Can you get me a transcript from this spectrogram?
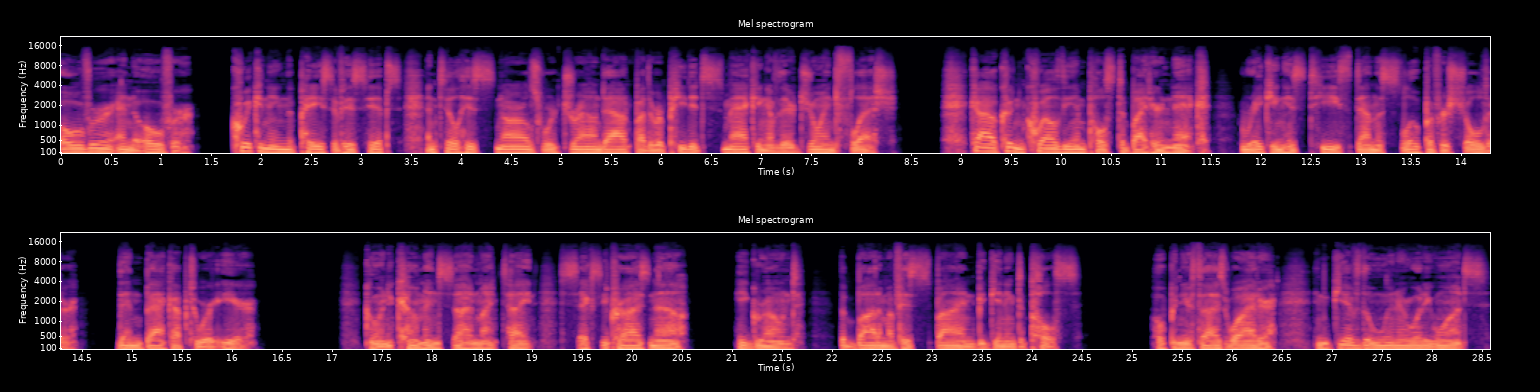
over and over, quickening the pace of his hips until his snarls were drowned out by the repeated smacking of their joined flesh. Kyle couldn't quell the impulse to bite her neck, raking his teeth down the slope of her shoulder, then back up to her ear. Going to come inside my tight, sexy prize now, he groaned, the bottom of his spine beginning to pulse. Open your thighs wider and give the winner what he wants.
